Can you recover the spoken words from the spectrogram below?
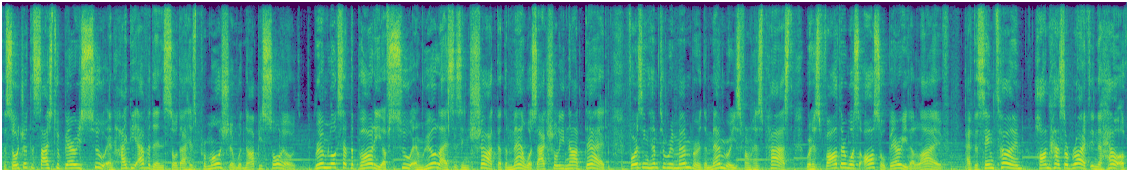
the soldier decides to bury Su and hide the evidence so that his promotion would not be soiled. Rim looks at the body of Su and realizes in shock that the man was actually not dead, forcing him to remember the memories from his past where his father was also buried alive. At the same time, Han has arrived in the Hell of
